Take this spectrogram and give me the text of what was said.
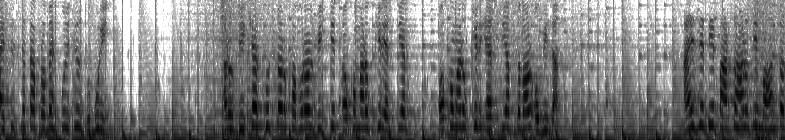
আই চিছ নেতা প্ৰৱেশ কৰিছিল ধুবুৰীত। আৰু বিশেষ সূত্ৰৰ খবৰৰ ভিত্তিত অসম আৰক্ষীৰ এছ টি এফ অসম আৰক্ষীৰ এছ টি এফ দলৰ অভিযান। আই জে পি পাৰ্থসাৰথী মহন্তৰ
